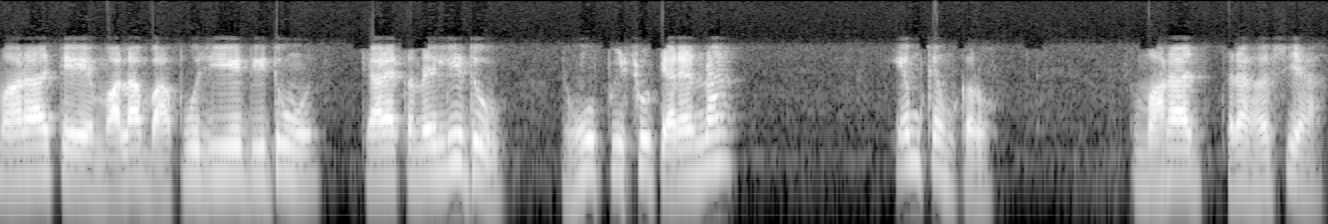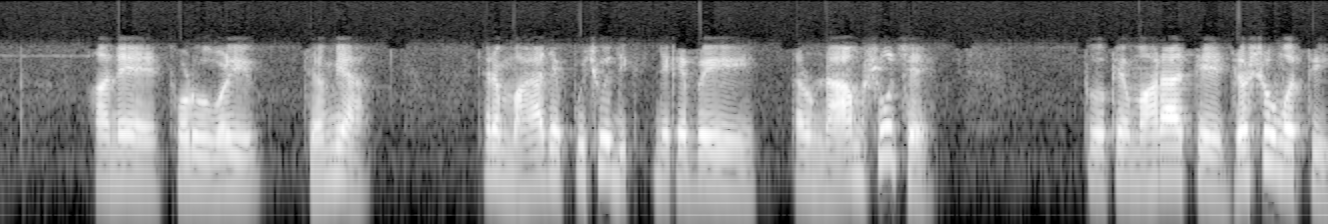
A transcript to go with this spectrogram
મહારાજ, કે માલા બાપુજીએ દીધું, ત્યારે તમે લીધું. હું પીછું ત્યારે ના. એમ કેમ કરો? તો મહારાજ જરા હસ્યા અને થોડું વળી જમ્યા. ત્યારે મહારાજે પૂછ્યું દીકરીને કે, ભાઈ, તારું નામ શું છે? તો કે, મહારાજ, કે જશુમતી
